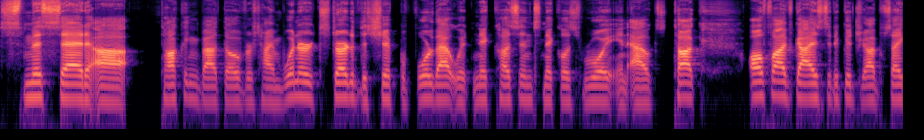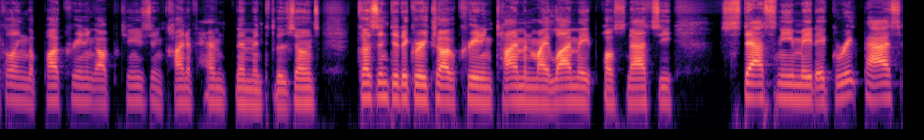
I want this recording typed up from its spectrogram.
Smith said, uh, talking about the overtime winner, started the shift before that with Nick Cousins, Nicolas Roy, and Alex Tuch. All five guys did a good job cycling the puck, creating opportunities, and kind of hemmed them into their zones. Cousin did a great job creating time, and my line mate plus Nazi Stastny made a great pass.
